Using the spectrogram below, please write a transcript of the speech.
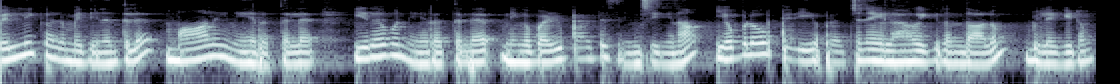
வெள்ளிக்கிழமை தினத்தில் மாலை நேரத்தில் இரவு நேரத்தில் நீங்கள் வழிபாட்டு செஞ்சீங்கன்னா எவ்வளோ பெரிய பிரச்சனைகளாக இருந்தாலும் விலகிடும்.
